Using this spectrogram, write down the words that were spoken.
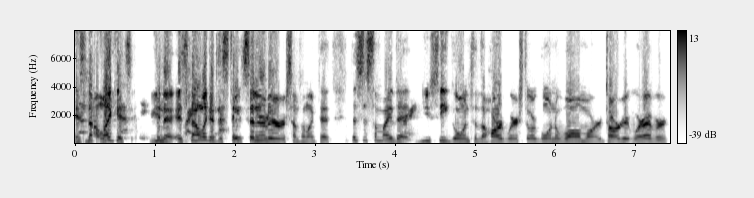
It's not like exactly. it's you know it's right, not like yeah. it's a state senator or something like that. This is somebody that right. you see going to the hardware store, going to Walmart, Target, wherever.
